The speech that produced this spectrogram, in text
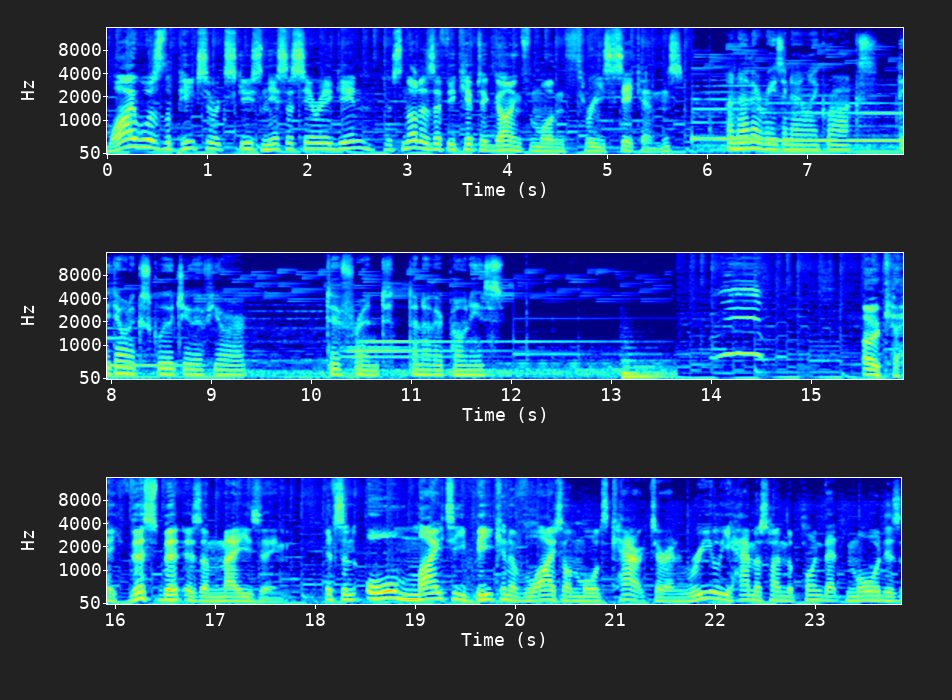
Why was the pizza excuse necessary again? It's not as if you kept it going for more than 3 seconds. Another reason I like rocks, they don't exclude you if you're different than other ponies. Okay, this bit is amazing. It's an almighty beacon of light on Maud's character and really hammers home the point that Maud is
